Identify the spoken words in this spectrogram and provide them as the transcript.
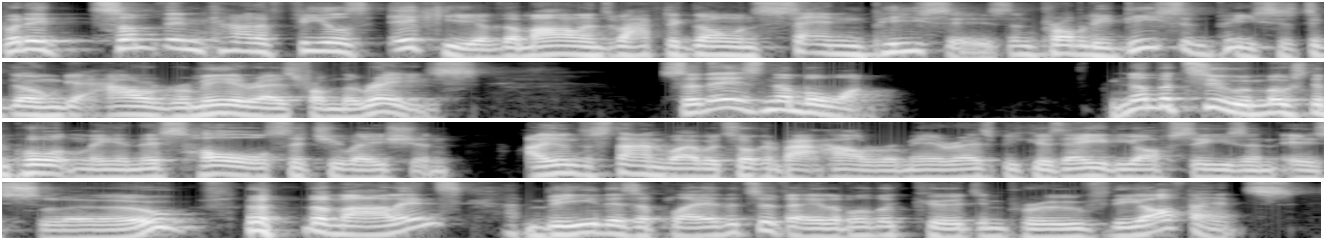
But it something kind of feels icky if the Marlins will have to go and send pieces and probably decent pieces to go and get Harold Ramirez from the Rays. So there's number one. Number two, and most importantly in this whole situation, I understand why we're talking about Hal Ramirez because A, the offseason is slow, the Marlins. B, there's a player that's available that could improve the offense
